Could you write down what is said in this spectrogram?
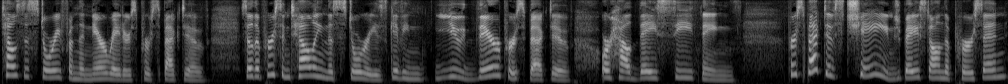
tells the story from the narrator's perspective. So the person telling the story is giving you their perspective or how they see things. Perspectives change based on the person,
